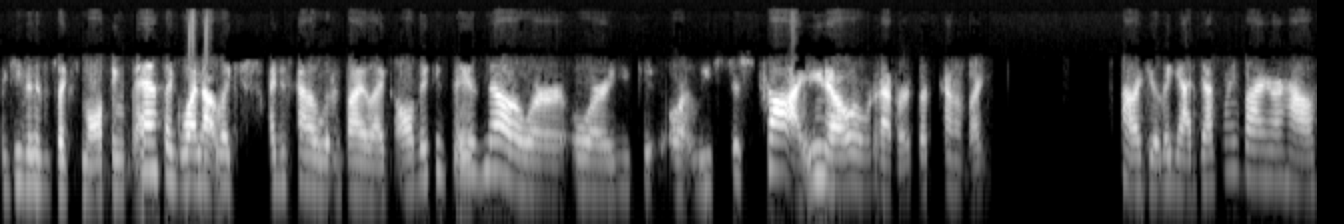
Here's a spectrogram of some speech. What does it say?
Like even if it's like small things and it's like why not? Like i just kind of live by like all they can say is no or or you could or at least just try you know or whatever. So that's kind of like how I do it. But yeah, definitely buying our house,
